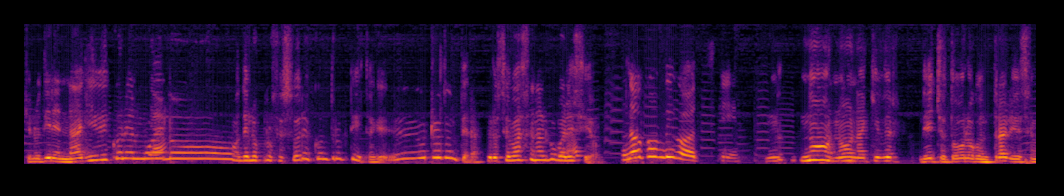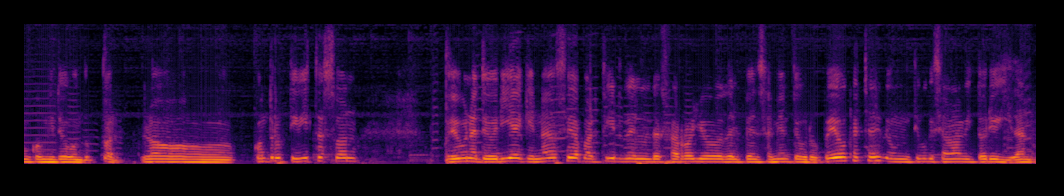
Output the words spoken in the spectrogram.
Que no tienen nada que ver con el modelo de los profesores constructivistas, que es otra tontera, pero se basa en algo parecido. no con Vygotsky No, no, nada que ver. De hecho, todo lo contrario, es un cognitivo conductual. Los constructivistas son es una teoría que nace a partir del desarrollo del pensamiento europeo, ¿cachai? De un tipo que se llama Vittorio Guidano.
